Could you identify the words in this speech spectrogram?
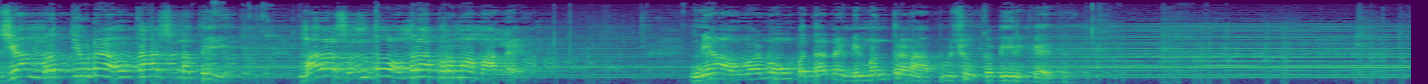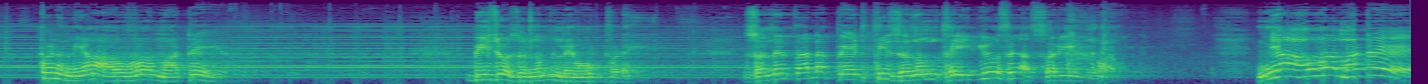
જ્યાં મૃત્યુને અવકાશ નથી. મારા સંતો અમરાપરમાં માલે. ત્યાં આવવાનું હું બધાને નિમંત્રણ આપું છું, કબીર કહે પણ ત્યાં આવવા માટે બીજો જન્મ લેવો પડે. જનતાના પેટથી જન્મ થઈ ગયો છે આ શરીરનો. ન્યા આવવા માટે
